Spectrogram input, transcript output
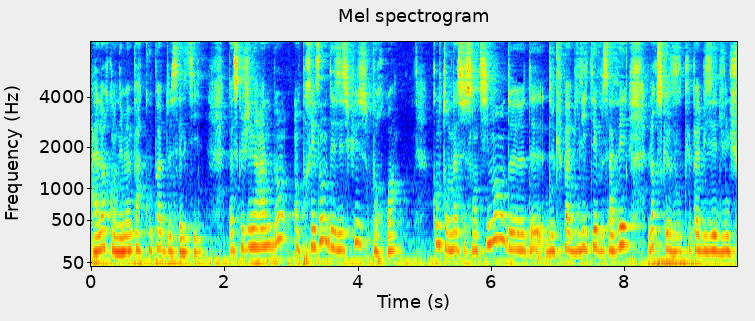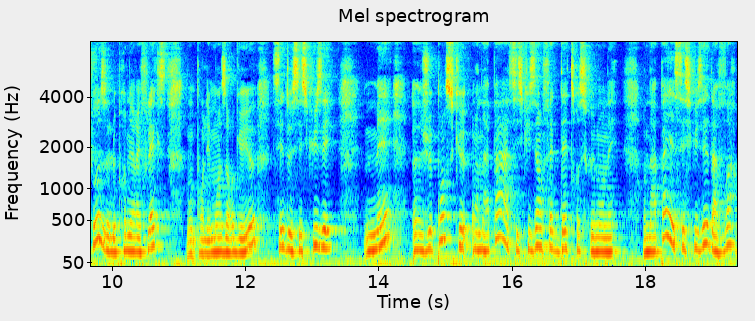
alors qu'on n'est même pas coupable de celle-ci. Parce que généralement, on présente des excuses. Pourquoi? Quand on a ce sentiment de, de, culpabilité, vous savez, lorsque vous culpabilisez d'une chose, le premier réflexe, bon, pour les moins orgueilleux, c'est de s'excuser. Mais euh, je pense qu'on n'a pas à s'excuser en fait d'être ce que l'on est. On n'a pas à s'excuser d'avoir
